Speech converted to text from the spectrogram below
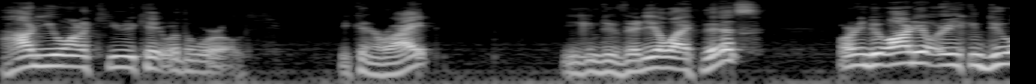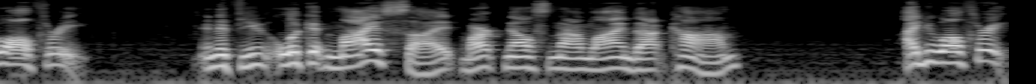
how do you want to communicate with the world? You can write, you can do video like this, or you can do audio, or you can do all three. And if you look at my site, marknelsononline.com, I do all three.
